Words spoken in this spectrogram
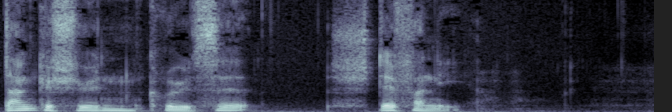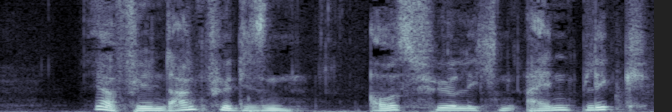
Dankeschön, Grüße, Stefanie. Ja, vielen Dank für diesen ausführlichen Einblick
